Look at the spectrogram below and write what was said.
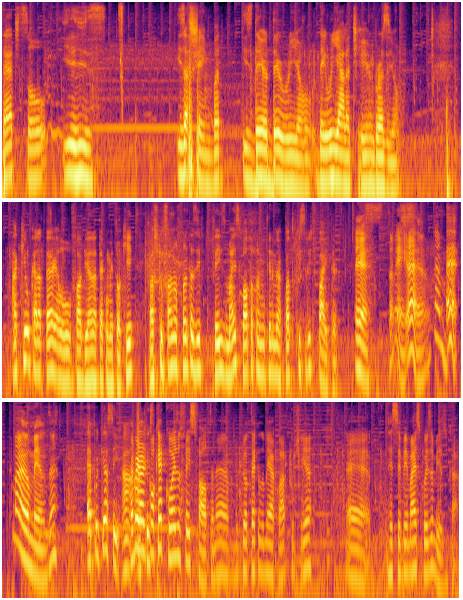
that so is is a shame, but is there the real the reality here in Brazil? Aqui o cara até o Fabiano até comentou aqui. Eu acho que o Final Fantasy fez mais falta para Nintendo 64 que Street Fighter. É, também. É, é, É. mais ou menos, né? É porque assim, a, Na verdade, questão- qualquer coisa fez falta, né? A biblioteca do 64 podia é, receber mais coisa mesmo, cara.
